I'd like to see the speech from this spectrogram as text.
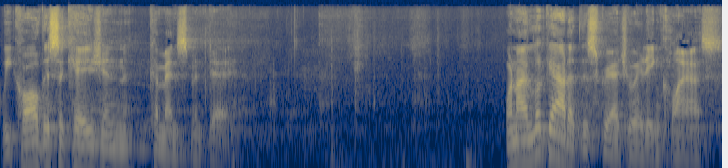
We call this occasion Commencement Day. When I look out at this graduating class,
